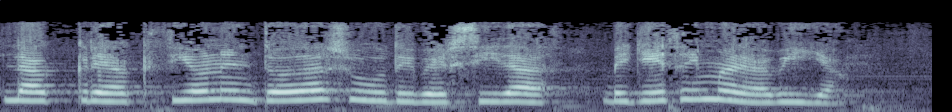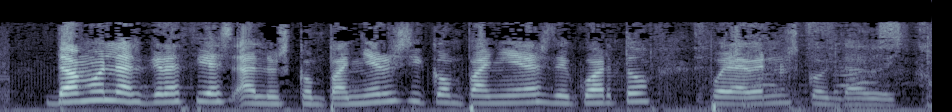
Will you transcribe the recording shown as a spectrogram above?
la creación en toda su diversidad, belleza y maravilla. Damos las gracias a los compañeros y compañeras de cuarto por habernos contado esto.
